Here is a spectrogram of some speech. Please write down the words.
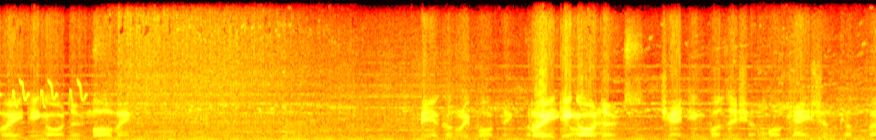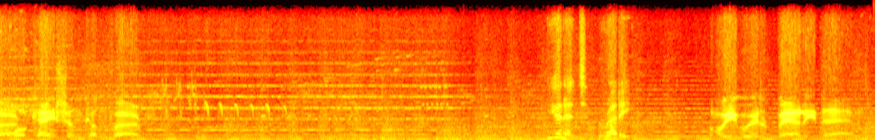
Waiting order. Moving. Vehicle reporting. Waiting orders. Changing position. Location confirmed. Location confirmed. Unit ready. We will bury them.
